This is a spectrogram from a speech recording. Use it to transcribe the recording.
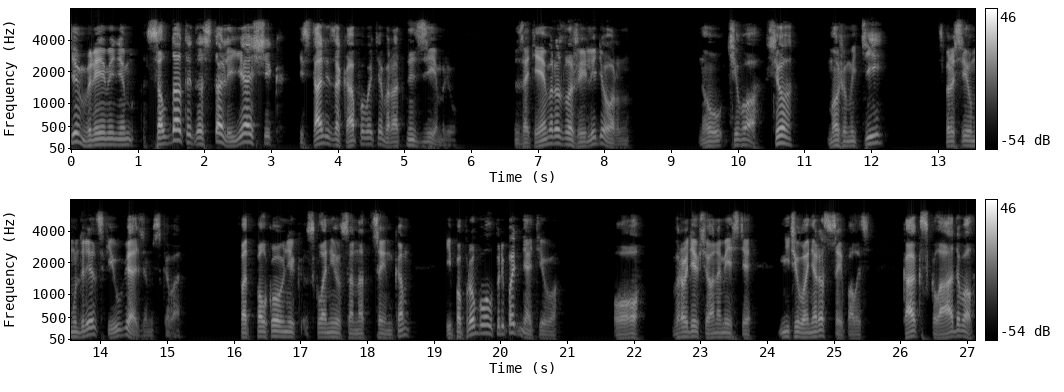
Тем временем солдаты достали ящик и стали закапывать обратно землю. Затем разложили дерн. — Ну, чего, все? Можем идти? — спросил Мудрецкий у Вяземского. Подполковник склонился над цинком и попробовал приподнять его. — О, вроде все на месте, ничего не рассыпалось. Как складывал,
